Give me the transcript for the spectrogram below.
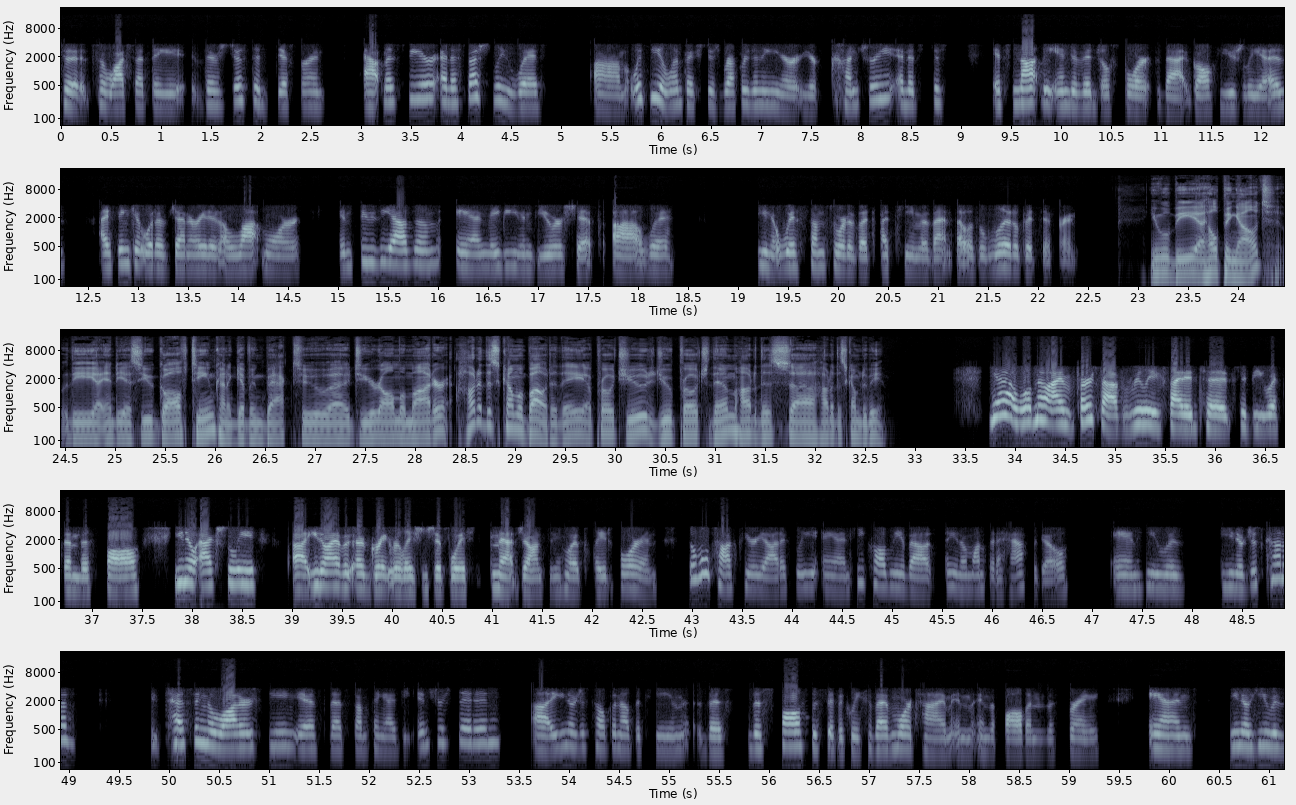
to to watch that they there's just a different atmosphere and especially with um, with the Olympics just representing your your country and it's just it's not the individual sport that golf usually is. I think it would have generated a lot more enthusiasm and maybe even viewership uh, with you know with some sort of a, a team event that was a little bit different. You will be uh, helping out the uh, NDSU golf team, kind of giving back to uh, to your alma mater. How did this come about? Did they approach you? Did you approach them? How did this uh, How did this come to be? Yeah, well, no, I'm first off really excited to to be with them this fall. You know, actually, uh, you know, I have a, a great relationship with Matt Johnson, who I played for, and so we'll talk periodically. And he called me about you know a month and a half ago, and he was you know just kind of testing the waters, seeing if that's something I'd be interested in. uh, you know, just helping out the team this this fall specifically because I have more time in in the fall than in the spring. And you know, he was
